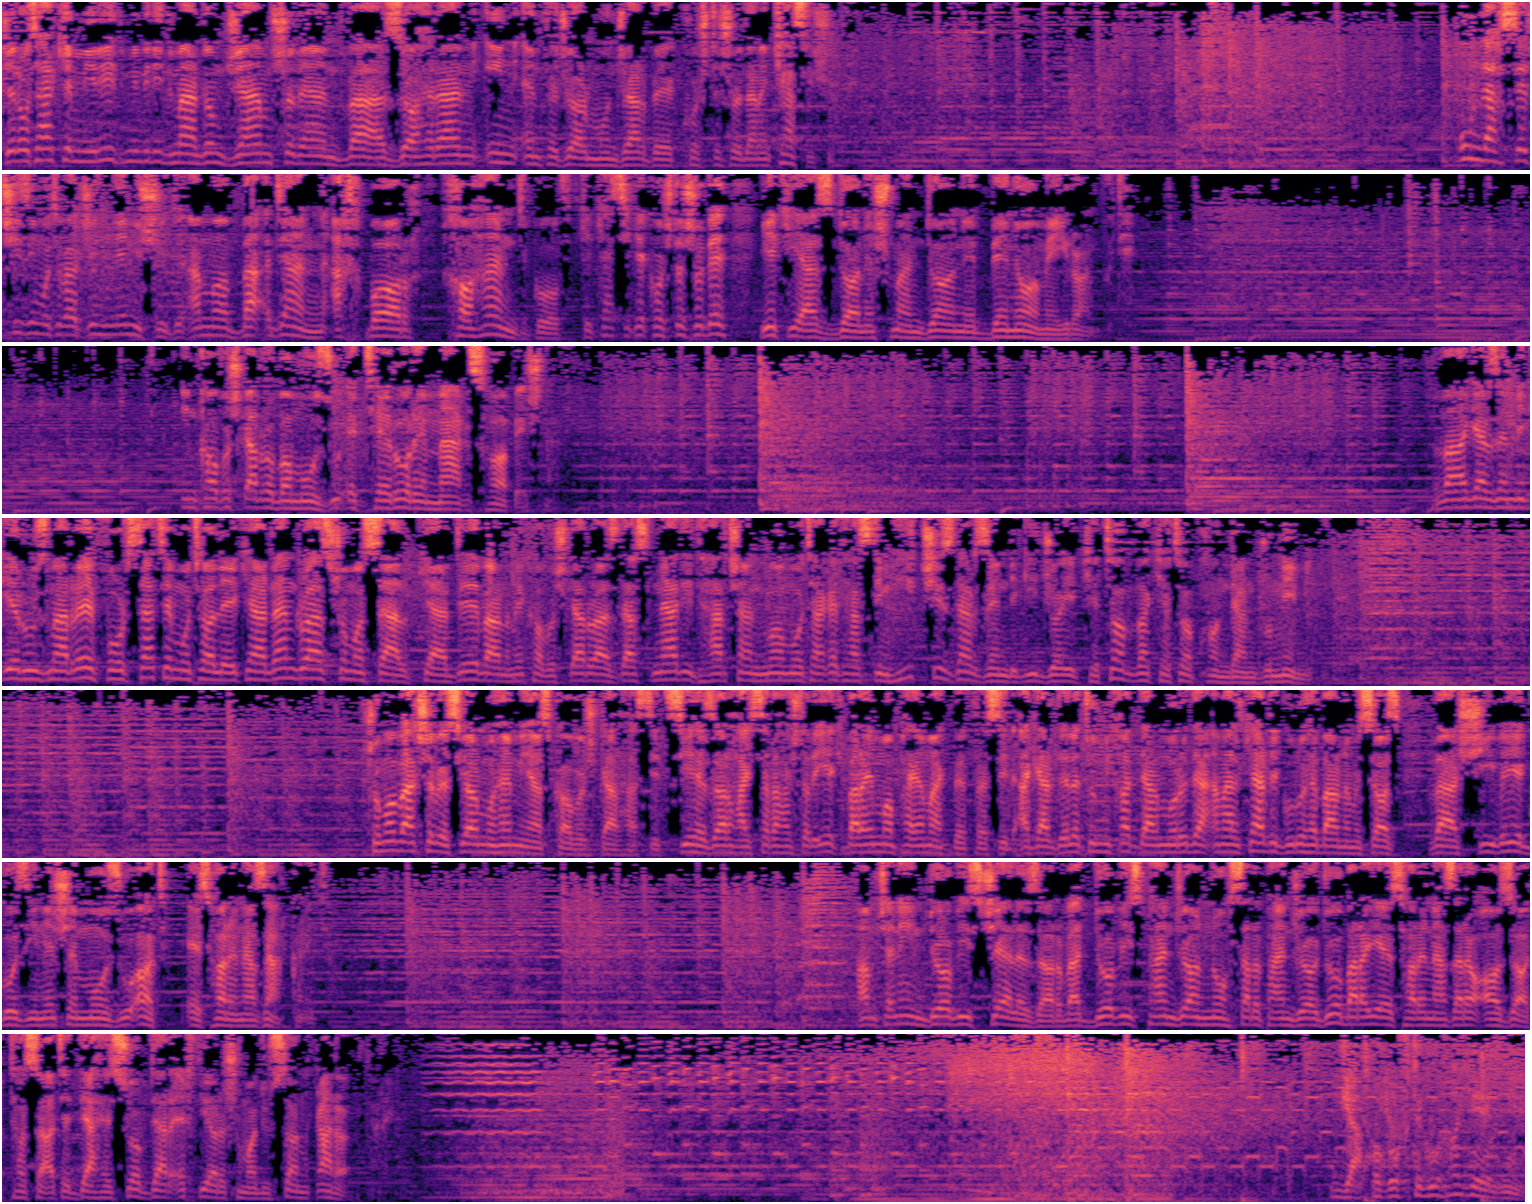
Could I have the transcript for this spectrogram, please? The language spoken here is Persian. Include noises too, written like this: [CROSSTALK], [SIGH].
جلوتر که میرید می‌بینید مردم جمع شدند و ظاهرا این انفجار منجر به کشته شدن کسی شده. اون لحظه چیزی متوجه نمیشید اما بعدا اخبار خواهند گفت که کسی که کشته شده یکی از دانشمندان به نام ایران بوده. این کاوشگر رو با موضوع ترور مغزها بشنوید و اگر زندگی روزمره فرصت مطالعه کردن رو از شما سلب کرده برنامه کاوشگر رو از دست ندید. هرچند ما معتقد هستیم هیچ چیز در زندگی جای کتاب و کتاب خواندن رو نمی‌گیره شما بخش بسیار مهمی از کاوشگر هستید. 3881 برای ما پیامک بفرستید. اگر دلتون می‌خواد در مورد عملکرد گروه برنامه ساز و شیوه گزینش موضوعات اظهار نظر کنید. همچنین دو بیس چهل هزار و دو بیس پنجاه نهصد و پنجاه دو برای اظهار نظر آزاد تا ساعت ده صبح در اختیار شما دوستان قرار داره گپ و گفتگوهای علمی.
